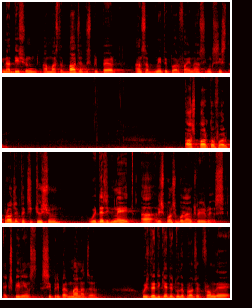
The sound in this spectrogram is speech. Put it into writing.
In addition, a master budget is prepared and submitted to our financing system. As part of our project execution, we designate a responsible and experience- experienced ship repair manager who is dedicated to the project from the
